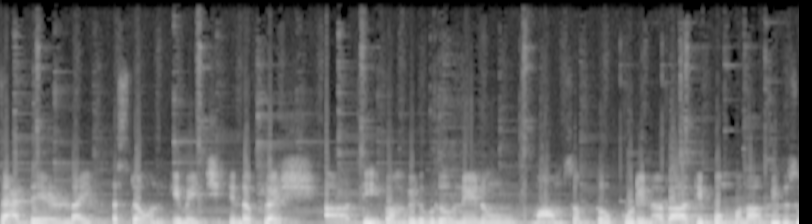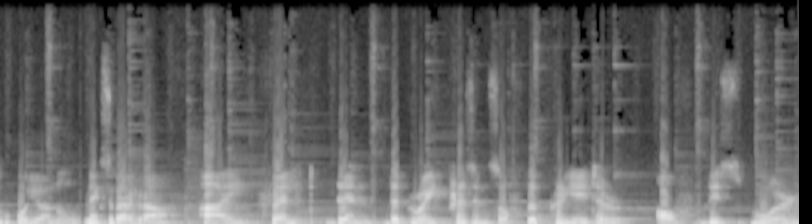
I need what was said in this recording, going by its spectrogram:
sat there like a stone image in the flesh ఆ దీపం వెలుగులో నేను మాంసంతో కూడిన రాతి బొమ్మలా బిగుసుకుపోయాను. Next paragraph I felt then the great presence of the creator of this world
